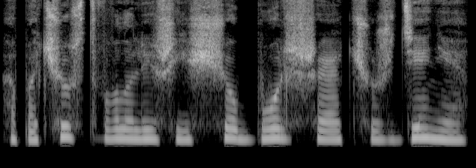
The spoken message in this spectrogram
а почувствовала лишь еще большее отчуждение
